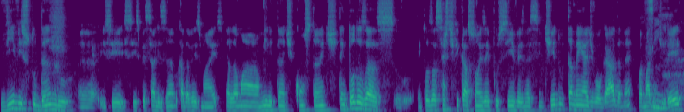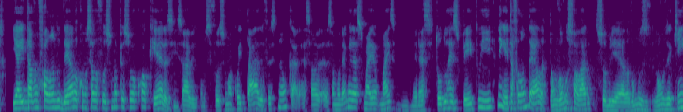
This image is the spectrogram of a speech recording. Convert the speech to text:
vive estudando é, e se, se especializando cada vez mais. Ela é uma militante constante, tem todas as tem todas as certificações aí possíveis nesse sentido. Também é advogada, né, formada Sim. em direito. E aí estavam falando dela como se ela fosse uma pessoa qualquer, assim, sabe? Como se fosse uma coitada. Eu falei assim, não, cara, essa, essa mulher merece mais, mais merece todo o respeito e ninguém tá falando dela. Então vamos falar sobre ela, vamos, vamos ver quem,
